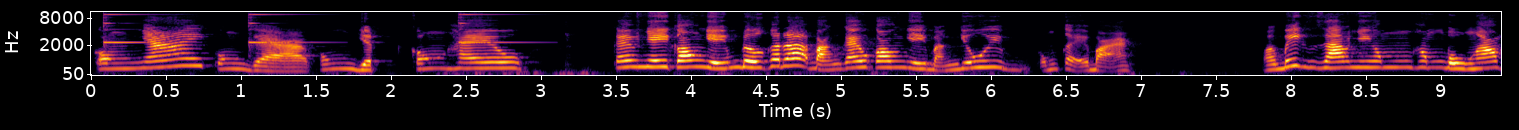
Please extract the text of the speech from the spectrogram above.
con nhái con gà con vịt con heo. Kêu nhi con gì cũng được hết đó bạn kêu con gì bạn vui cũng kệ bạn. Bạn biết sao nhi không không buồn không?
